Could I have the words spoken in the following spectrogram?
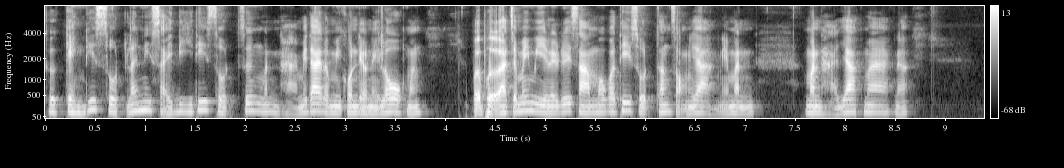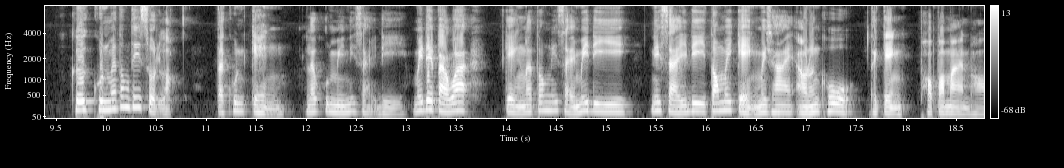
คือเก่งที่สุดและนิสัยดีที่สุด ซึ่งมันหาไม่ได้เรามีคนเดียวในโลกมั้งเผลอๆอาจจะไม่มีเลยด้วยซ้ำเพราะว่าที่สุดทั้งสองอย่างเนี่ยมันมันหายากมากนะ คือคุณไม่ต้องที่สุดหรอก แต่คุณเก่ง แล้วคุณมีนิสัยดี ไม่ได้แปลว่าเก่งแล้วต้องนิสัยไม่ดี นิสัยดีต้องไม่เก่งไม่ใช่เอาทั้งคู่ แต่เก่งพอประมาณพอ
